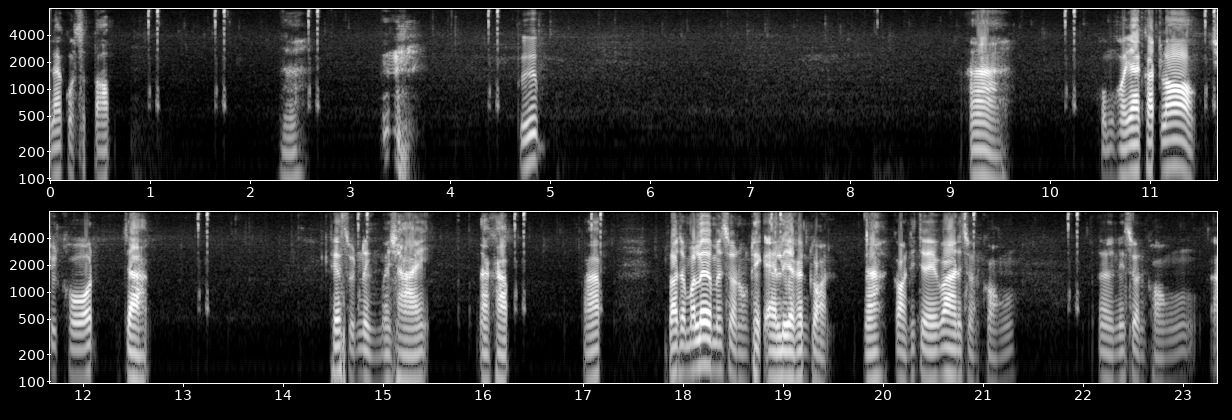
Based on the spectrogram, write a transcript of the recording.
แล้วกด stop นะปึ๊บ อ่า ผมขออนุญาตคัดลอกชุดโค้ดจากเทสศูนย์หนึ่งมาใช้นะครับปั๊บเราจะมาเริ่มในส่วนของ text area กันก่อนนะ ก่อนที่จะไปว่าในส่วนของ ในส่วนของอ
